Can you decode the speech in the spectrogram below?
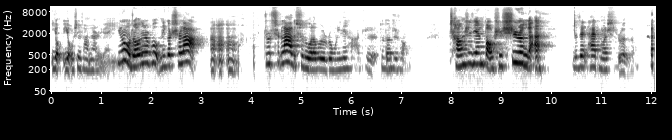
有有这方面的原因。因为我知道那是不有那个吃辣，嗯嗯嗯，就是吃辣的吃多了不容易那啥，就是得嗯痔疮。长时间保持湿润感。那这也太他妈湿润了。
